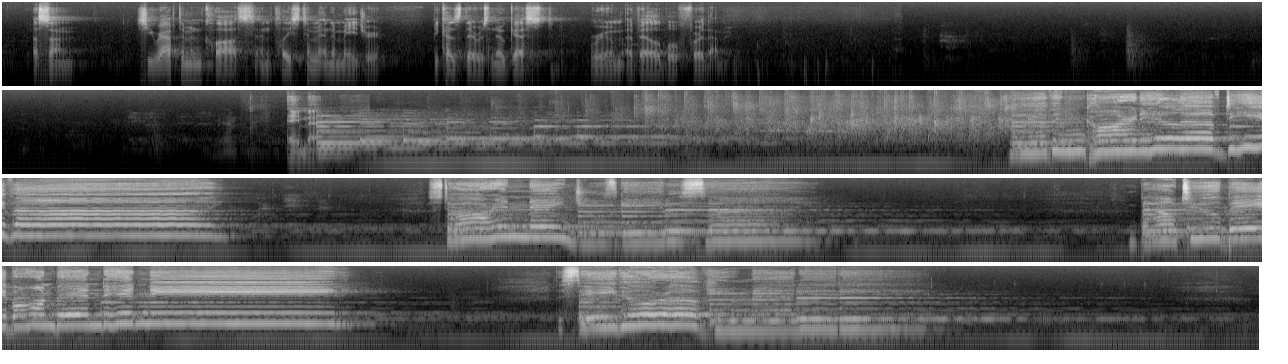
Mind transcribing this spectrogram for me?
a son. She wrapped him in cloths and placed him in a manger, because there was no guest room available for them. Amen. Love incarnate, to babe on bended knee. The Savior of humanity.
